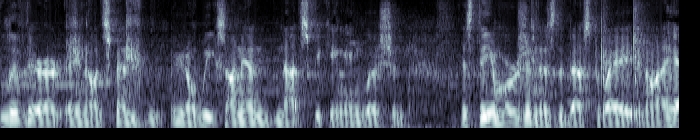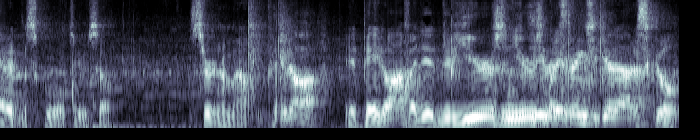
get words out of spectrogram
live there, you know, and spend you know weeks on end not speaking English, and it's the immersion is the best way, you know. I had it in school too, so a certain amount. Paid off. It paid off. I did years and years See, later. things you get out of school.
